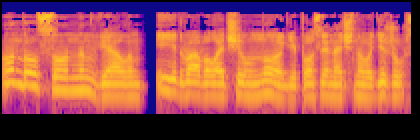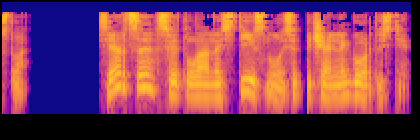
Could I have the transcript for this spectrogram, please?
Он был сонным, вялым и едва волочил ноги после ночного дежурства. Сердце Светланы стиснулось от печальной гордости.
